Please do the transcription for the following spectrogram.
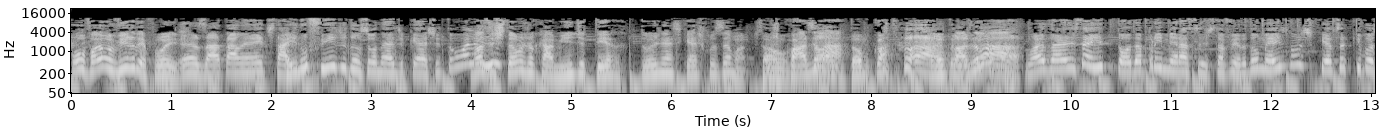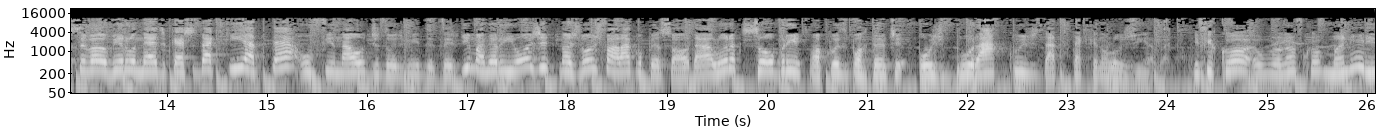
ou vai ouvir depois. Exatamente, tá aí no feed do seu Nerdcast. Então, olha Nós aí. estamos no caminho de ter dois Nerdcasts por semana. Estamos Tamo- quase tamo- lá. Tamo quase lá. Tamo tamo quase lá. Mas é isso aí, toda primeira sexta-feira do mês, não esqueça que você vai ouvir o Nerdcast daqui até o final de 2016. Que maneiro! E hoje nós vamos falar com o pessoal da Alura sobre uma coisa importante, os buracos da tecnologia, Zagal. E ficou, o programa ficou maneiríssimo.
